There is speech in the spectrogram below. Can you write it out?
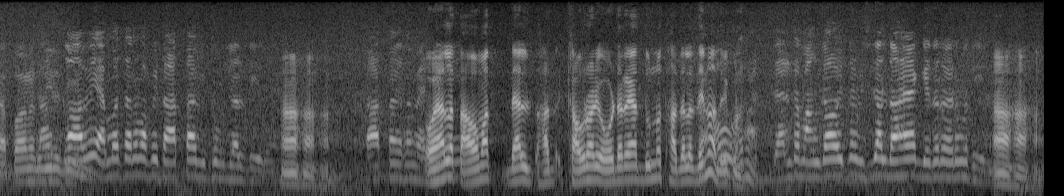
ජපානට දීලා ලංකාවේ හැමතැනම අපේ තාත්තා විකුණු ජල් තියෙනවා ආ හා හා. තාත්තාගේ තමයි ඔයාලා තවමත් දැල් හද- කවුරු හරි ඕඩර් එකක් දුන්නොත් හදලා දෙනවද විකුණන්න? දැනට මංගාව විතර විශ්දල් 10ක් ගෙදර වෙනම තියෙනවා ආ හා හා.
